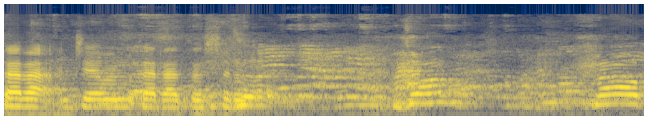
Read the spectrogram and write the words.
Kara, jangan kara terseru. Hop.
